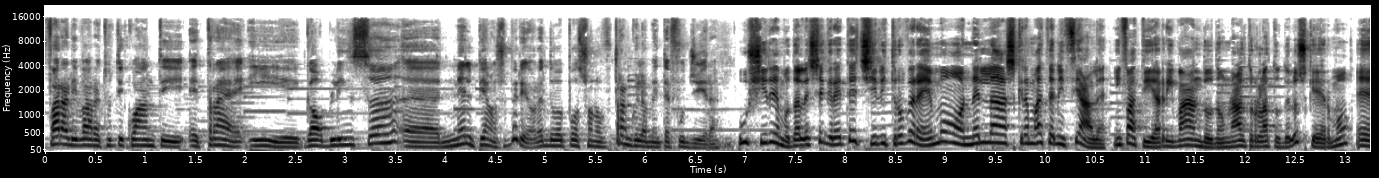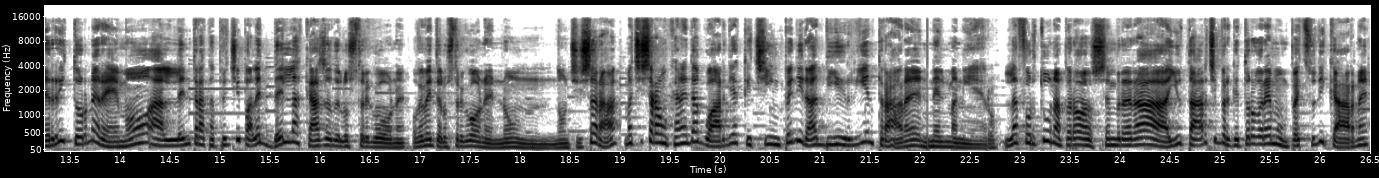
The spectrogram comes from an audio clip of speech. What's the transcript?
far arrivare tutti quanti e tre i goblins eh, nel piano superiore dove possono tranquillamente fuggire. Usciremo dalle segrete e ci ritroveremo nella schermata iniziale. Infatti, arrivando da un altro lato dello schermo, eh, ritorneremo all'entrata principale della casa dello stregone. Ovviamente lo stregone non, non ci sarà, ma ci sarà un cane da guardia che ci impedirà di rientrare nel maniero. La fortuna però sembrerà aiutarci perché troveremo un pezzo di carne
